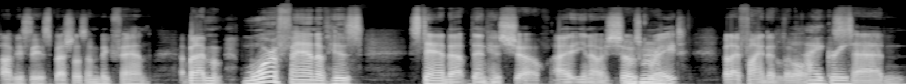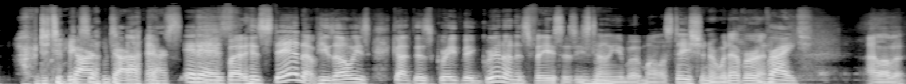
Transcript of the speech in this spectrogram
obviously his specials. I'm a big fan, but I'm more a fan of his stand up than his show. I, you know, his show's Mhm. great, but I find it a little I agree. sad and hard to take Dark, sometimes. dark, dark. It is. But his stand up, he's always got this great big grin on his face as he's Mhm. telling you about molestation or whatever. And right. I love it.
